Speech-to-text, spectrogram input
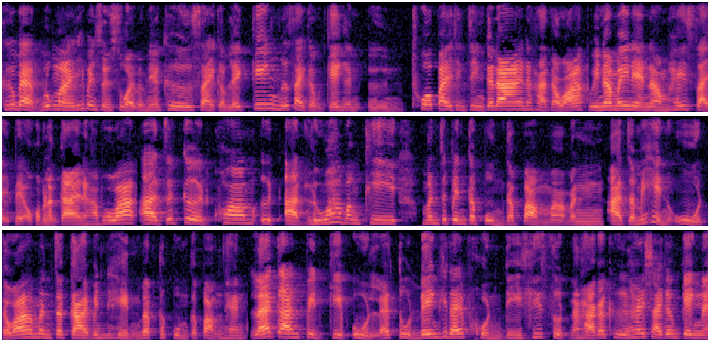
คือแบบลูกไม้ที่เป็นสวยๆ แบบนี้คือใส่กับเลกกิ้งหรือใส่กับเกงอื่นๆ ทั่วไปจริง ๆ ก็ได้นะคะ แต่ว่าวีน่าไม่แนะนำให้ใส่ไปออกกำลังกายนะคะ เพราะว่าอาจจะเกิดความอึดอัด หรือว่าบางทีมันจะเป็นตะปุ่มตะป่ำอะมันอาจจะไม่เห็นอูด แต่ว่ามันจะกลายเป็นเห็นแบบตะปุ่มตะป่ำแทน และการปิดกีบอูด และตูดเด้งที่ได้ผลดีที่สุดนะคะ ก็คือให้ใช้กางเกงใน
